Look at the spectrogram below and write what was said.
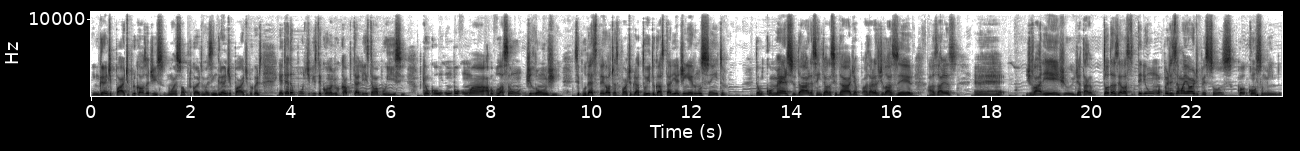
em grande parte por causa disso. Não é só por causa disso, mas em grande parte por causa disso. E até de um ponto de vista econômico capitalista é uma burrice. Porque um, um, uma, a população de longe, se pudesse pegar o transporte gratuito, gastaria dinheiro no centro. Então, o comércio da área central da cidade, as áreas de lazer, as áreas é, de varejo, de todas elas teriam uma presença maior de pessoas co consumindo.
